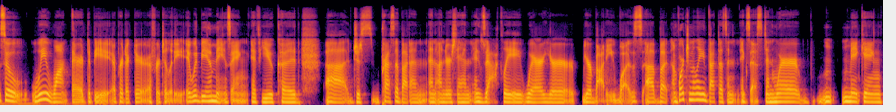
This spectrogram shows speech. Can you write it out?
so we want there to be a predictor of fertility. It would be amazing if you could uh, just press a button and understand exactly where your your body was. Uh, but unfortunately, that doesn't exist, and we're m- making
